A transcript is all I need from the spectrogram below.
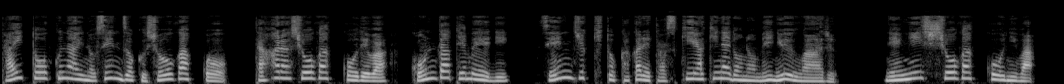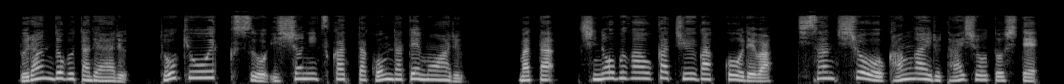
台東区内の専属小学校、田原小学校では、献立名に、千樹記と書かれたすき焼きなどのメニューがある。根岸小学校には、ブランド豚である、東京 X を一緒に使った献立もある。また、忍ヶ丘中学校では、地産地消を考える対象として、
